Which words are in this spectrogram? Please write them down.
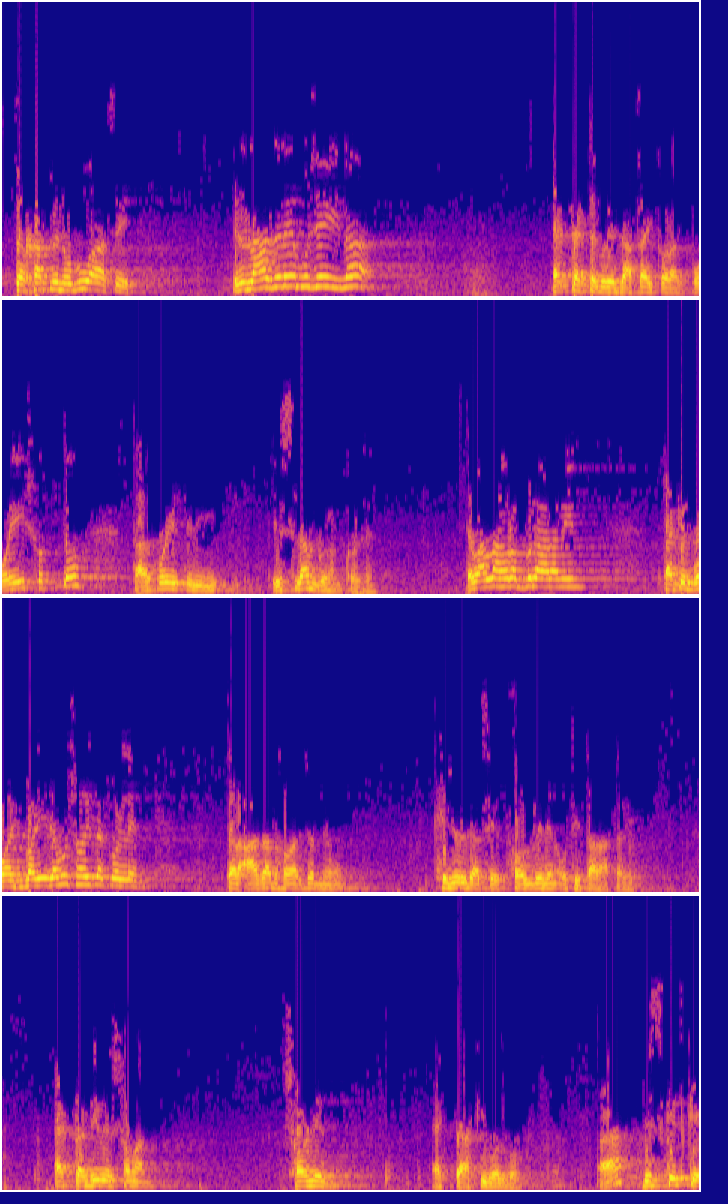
তার খাতমে নবুয়া আছে। এটা না জেনে বুঝেই না। একটা একটা করে যাচাই করার পরেই সত্য, তারপরেই তিনি ইসলাম গ্রহণ করলেন। এবং আল্লাহ রব্বুল্লাহ আলমিন তাকে বয়স বাড়িয়ে যেমন সহায়তা করলেন, তার আজাদ হওয়ার জন্যও খেজুর গাছে ফল দিলেন অতি তাড়াতাড়ি। একটা ডিমের সমান স্বর্ণের একটা, কি বলব বিস্কিটকে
